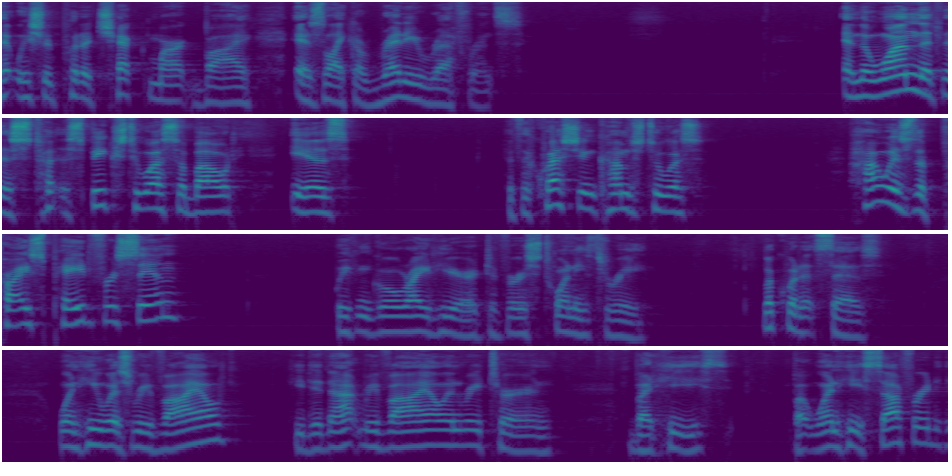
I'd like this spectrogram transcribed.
that we should put a check mark by as like a ready reference. And the one that this t- speaks to us about is if the question comes to us, how is the price paid for sin? We can go right here to verse 23. Look what it says. When he was reviled, he did not revile in return, but, he, but when he suffered,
